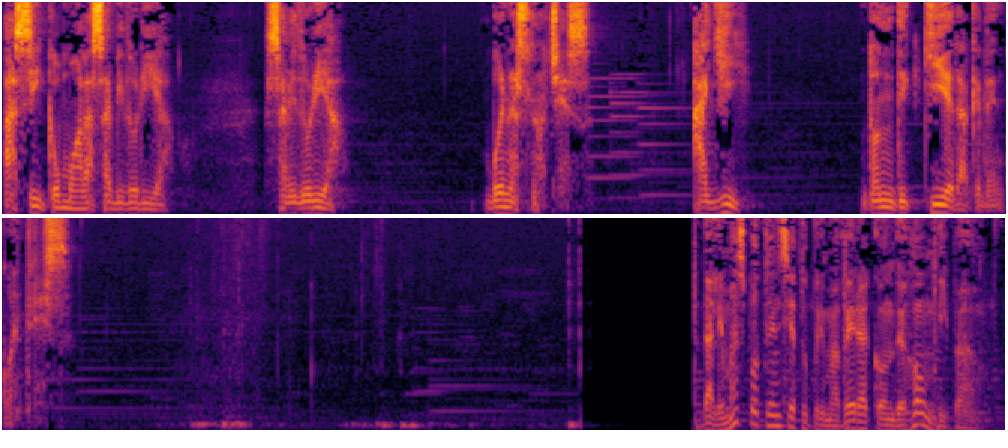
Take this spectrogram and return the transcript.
así como a la sabiduría. Sabiduría, buenas noches. Allí, donde quiera que te encuentres. Dale más potencia a tu primavera con The Home Depot.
